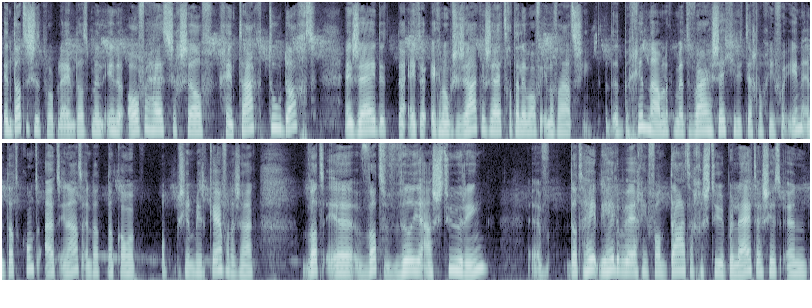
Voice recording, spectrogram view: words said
en dat is het probleem. Dat men in de overheid zichzelf geen taak toedacht. En zei, dit, nou, economische zaken zei, het gaat alleen maar over innovatie. Het, begint namelijk met waar zet je die technologie voor in. En dat komt uit inderdaad. En dat, dan komen we op misschien meer de kern van de zaak. Wat, uh, wat wil je aan sturing? Uh, dat die hele beweging van datagestuurd beleid, daar zit een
